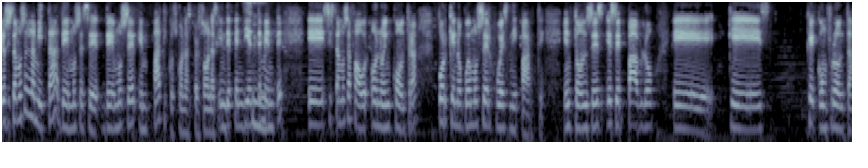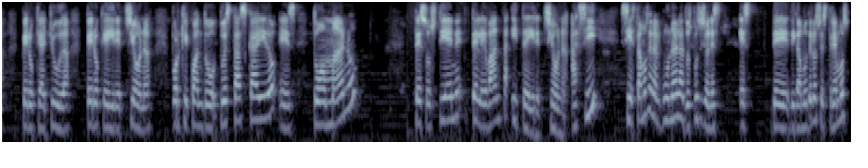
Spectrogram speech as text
pero si estamos en la mitad debemos ser, debemos ser empáticos con las personas, independientemente eh, si estamos a favor o no en contra, porque no podemos ser juez ni parte. Entonces, ese Pablo eh, que es que confronta, pero que ayuda, pero que direcciona, porque cuando tú estás caído es tu mano te sostiene, te levanta y te direcciona. Así, si estamos en alguna de las dos posiciones, es de, digamos, de los extremos,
